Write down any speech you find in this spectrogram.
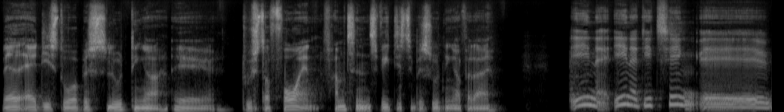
hvad er de store beslutninger, øh, du står foran, fremtidens vigtigste beslutninger for dig? En af, en af de ting, øh,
